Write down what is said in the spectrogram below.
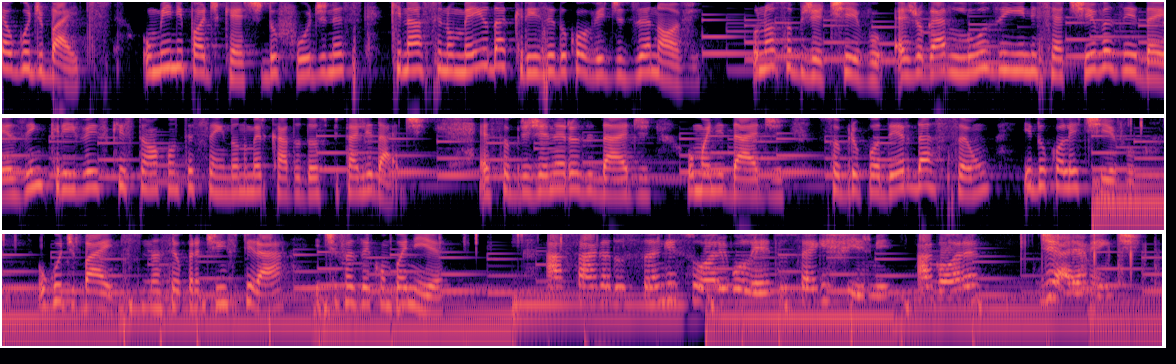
é o Good Bites, o mini podcast do Foodness que nasce no meio da crise do Covid-19. O nosso objetivo é jogar luz em iniciativas e ideias incríveis que estão acontecendo no mercado da hospitalidade. É sobre generosidade, humanidade, sobre o poder da ação e do coletivo. O Good Bites nasceu para te inspirar e te fazer companhia. A saga do sangue, suor e boleto segue firme, agora, diariamente.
